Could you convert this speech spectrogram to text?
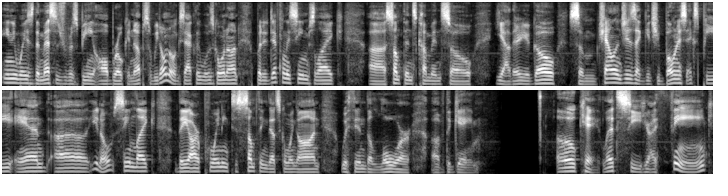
anyways, the message was being all broken up, so we don't know exactly what was going on. But it definitely seems like uh, something's coming. So yeah, there you go. Some challenges that get you bonus XP, and uh, you know, seem like they are pointing to something that's going on within the lore of the game. Okay, let's see here. I think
